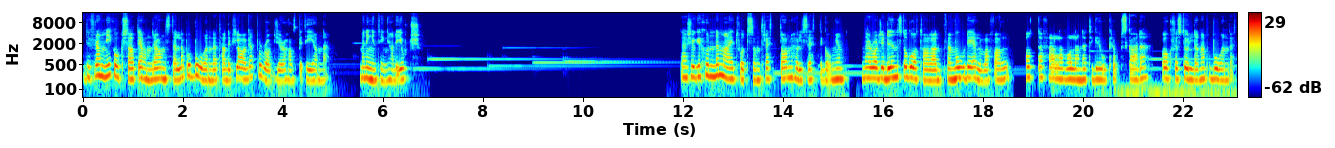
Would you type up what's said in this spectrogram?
Det framgick också att de andra anställda på boendet hade klagat på Roger och hans beteende, men ingenting hade gjorts. Den 27 maj 2013 hölls rättegången Där Roger Dean stod åtalad för mord i 11 fall, 8 fall av vållande till grov kroppsskada och för stölderna på boendet.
